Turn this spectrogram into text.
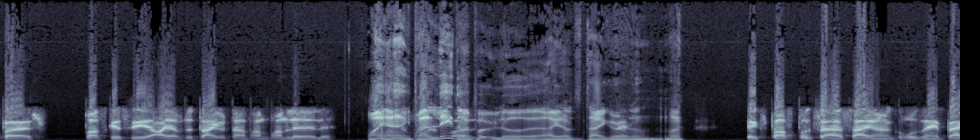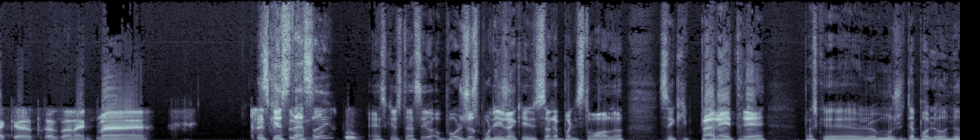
pas. Je pense que c'est Eye of the Tiger. T'es en train de prendre le. le... Ouais, hein, il prend le lead un peu, là, euh, Eye of the Tiger. Là. Ouais. Fait que je pense pas que ça, ça ait un gros impact, euh, très honnêtement. euh, Est-ce que c'est assez? Est-ce que c'est assez? Pour- juste pour les gens qui ne sauraient pas l'histoire, là, c'est qu'il paraîtrait, parce que là, moi, j'étais pas là, là,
